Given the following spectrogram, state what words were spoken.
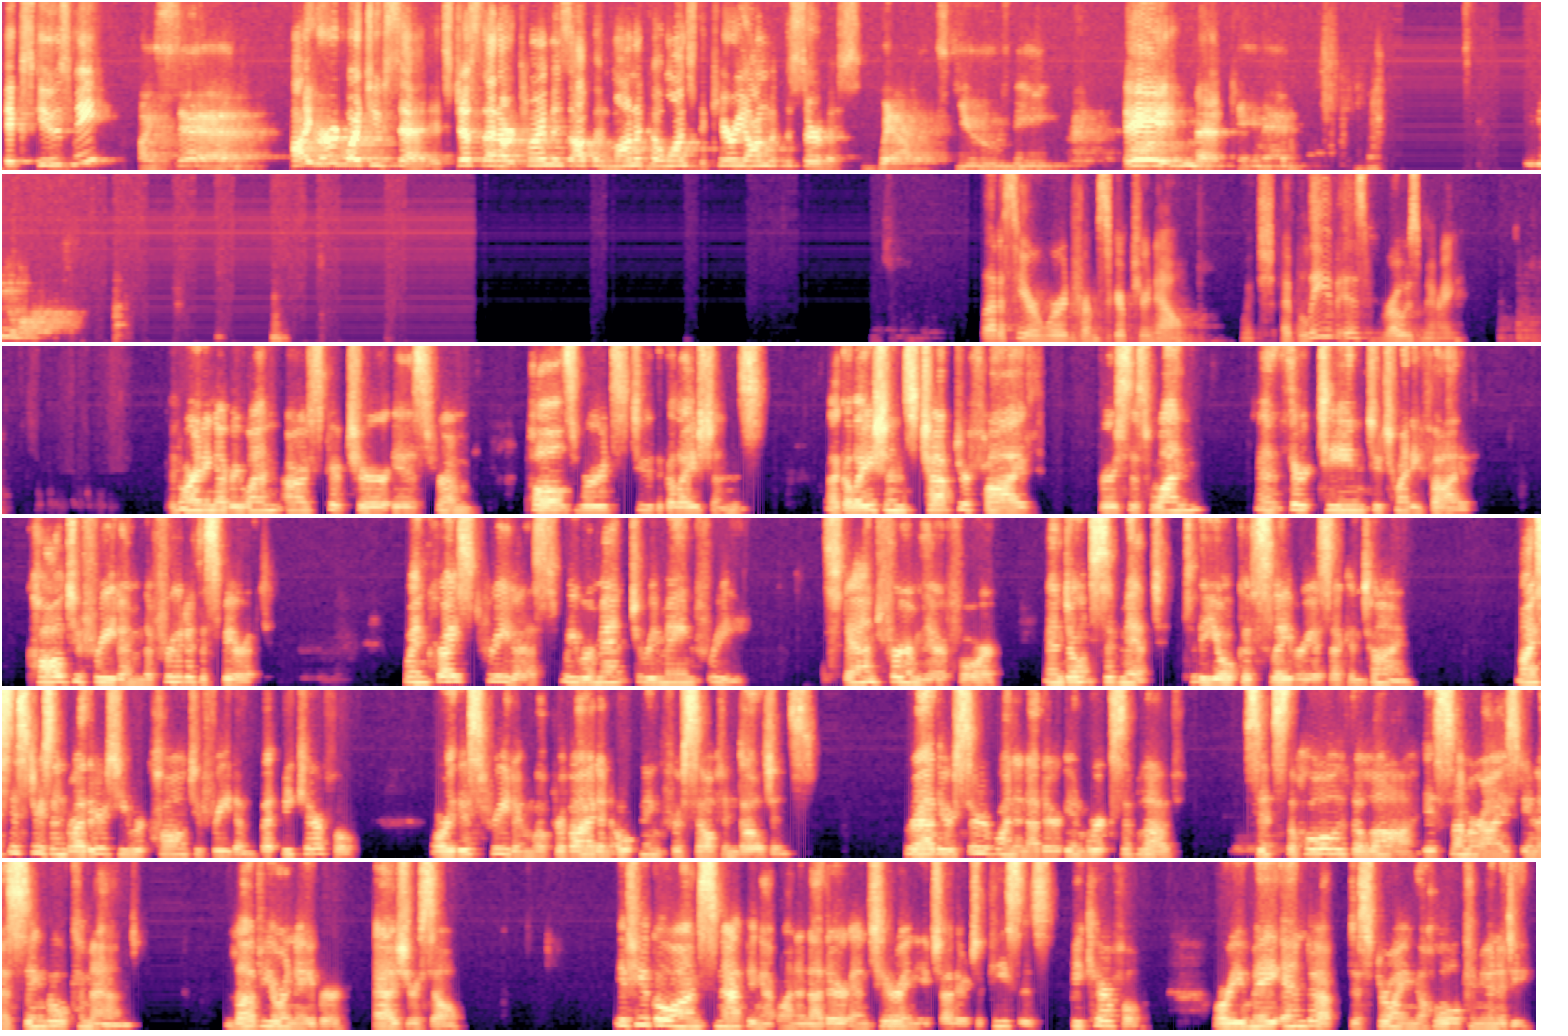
Excuse me? I said, I heard what you said. It's just that our time is up and Monica wants to carry on with the service. well, excuse me. Amen. Amen. Let us hear a word from scripture now, which I believe is Rosemary. Good morning, everyone. Our scripture is from Paul's words to the Galatians. Uh, Galatians chapter 5, verses 1 and 13 to 25. Call to freedom, the fruit of the Spirit. When Christ freed us, we were meant to remain free. Stand firm, therefore, and don't submit to the yoke of slavery a second time. My sisters and brothers, you were called to freedom, but be careful, or this freedom will provide an opening for self-indulgence. Rather, serve one another in works of love, since the whole of the law is summarized in a single command. Love your neighbor as yourself. If you go on snapping at one another and tearing each other to pieces, be careful or you may end up destroying the whole community.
